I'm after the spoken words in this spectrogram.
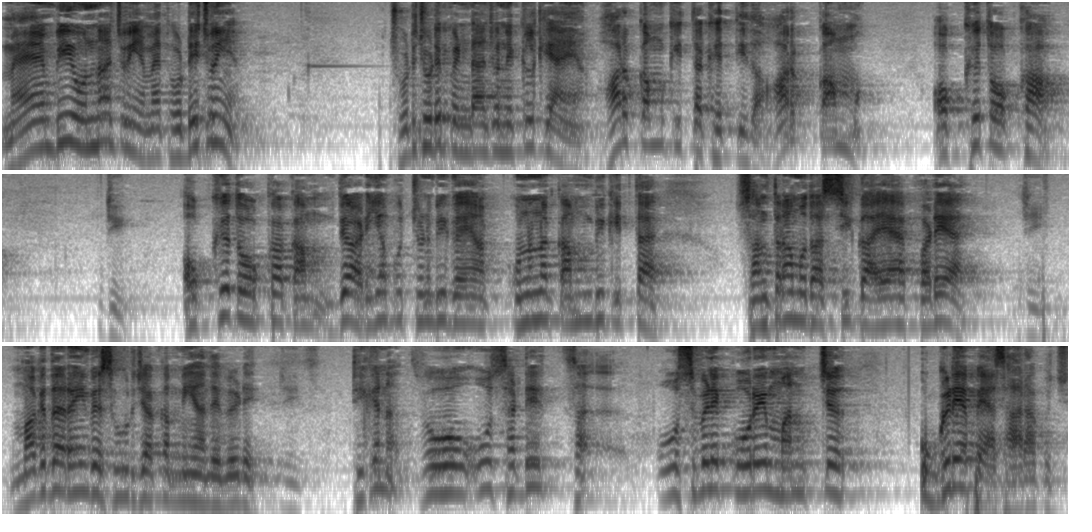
ਮੈਂ ਵੀ ਉਹਨਾਂ ਚੋਂ ਹੀ ਹਾਂ ਮੈਂ ਤੁਹਾਡੇ ਚੋਂ ਹੀ ਹਾਂ। ਛੋਟੇ ਛੋਟੇ ਪਿੰਡਾਂ ਚੋਂ ਨਿਕਲ ਕੇ ਆਏ ਆ ਹਰ ਕੰਮ ਕੀਤਾ ਖੇਤੀ ਦਾ ਹਰ ਕੰਮ। ਔਖੇ ਤੋਂ ਔਖਾ। ਜੀ। ਔਖੇ ਤੋਂ ਔਖਾ ਕੰਮ। ਦਿਹਾੜੀਆਂ ਪੁੱਛਣ ਵੀ ਗਏ ਆ ਉਹਨਾਂ ਨੇ ਕੰਮ ਵੀ ਕੀਤਾ। ਸੰਤਰਾ ਮੁਦਾਸੀ ਗਾਇਆ ਹੈ। ਜੀ। ਮਗਦਾ ਰਹੀ ਵੇ ਸੂਰਜਾ ਕੰਮੀਆਂ ਦੇ ਵਿਹੜੇ। ਜੀ। ਠੀਕ ਹੈ ਨਾ? ਸੋ ਉਹ ਸਾਡੇ ਉਸ ਵੇਲੇ ਕੋਰੇ ਮਨ ਚ ਉਗੜਿਆ ਪਿਆ ਸਾਰਾ ਕੁਝ।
